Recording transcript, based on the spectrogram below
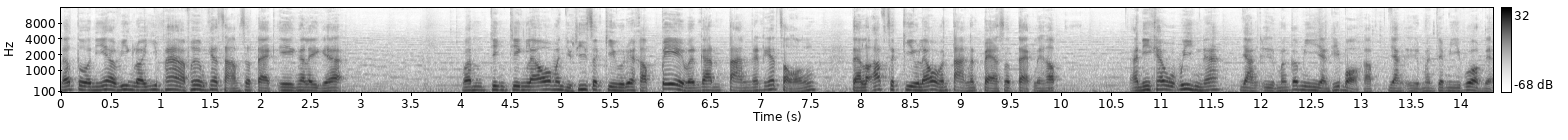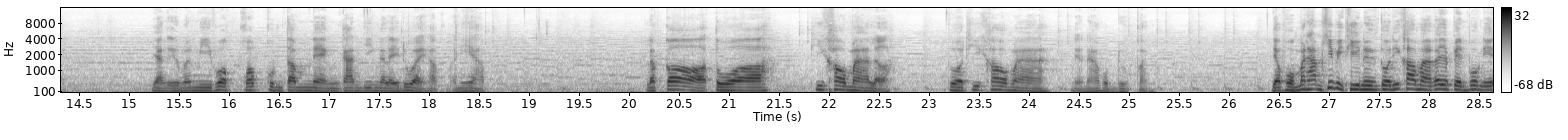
แล้วตัวนี้วิ่ง 125 เพิ่มแค่ 3 สแต็กเองอะไรอย่างเงี้ย มันจริง ๆ แล้วมันอยู่ที่สกิลด้วยครับ เป้เหมือนกันต่างกันแค่ 2 แต่เราอัพสกิลแล้วมันต่างกัน 8 สแต็กเลยครับ อันนี้แค่วิ่งนะ อย่างอื่นมันก็มีอย่างที่บอกครับ อย่างอื่นมันจะมีพวกเนี่ย อย่างอื่นมันมีพวกควบคุมตำแหน่งการยิงอะไรด้วยครับ อันนี้ครับ แล้วก็ตัวที่เข้ามาเหรอ ตัวที่เข้ามา เดี๋ยวนะผมดูก่อน เดี๋ยวผมมาทำคลิปอีกทีนึง ตัวที่เข้ามาก็จะเป็นพวกนี้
